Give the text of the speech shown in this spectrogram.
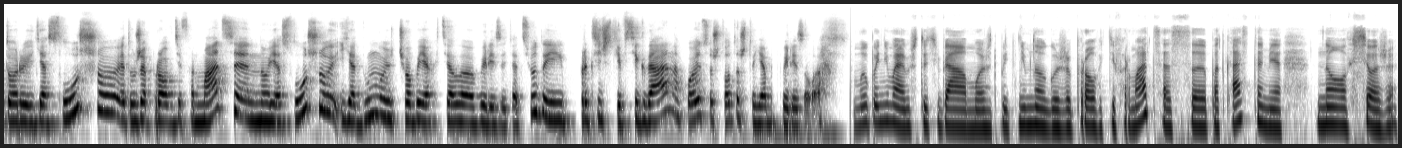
которые я слушаю. Это уже профдеформация, но я слушаю, и я думаю, что бы я хотела вырезать отсюда. И практически всегда находится что-то, что я бы вырезала. Мы понимаем, что у тебя может быть немного уже профдеформация с подкастами, но все же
